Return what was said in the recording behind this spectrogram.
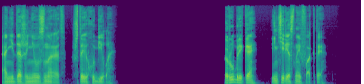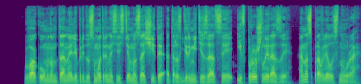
Они даже не узнают, что их убило. Рубрика «Интересные факты». В вакуумном тоннеле предусмотрена система защиты от разгерметизации, и в прошлые разы она справлялась на ура.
